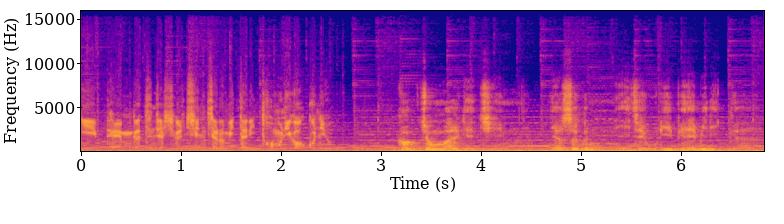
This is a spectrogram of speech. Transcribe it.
이 뱀 같은 자식을 진짜로 믿다니 터무니가 없군요. 걱정 말겠지. 녀석은 이제 우리 뱀이니까.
